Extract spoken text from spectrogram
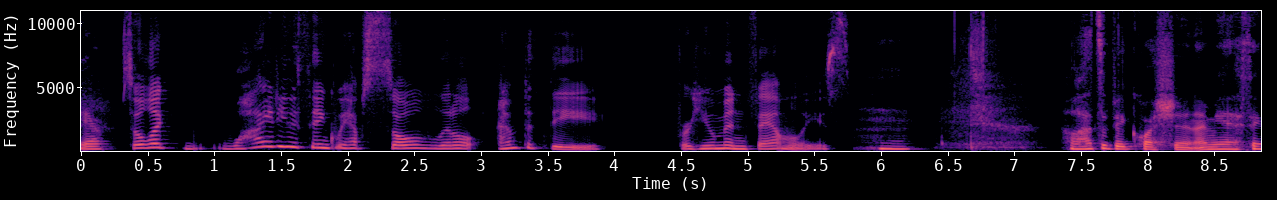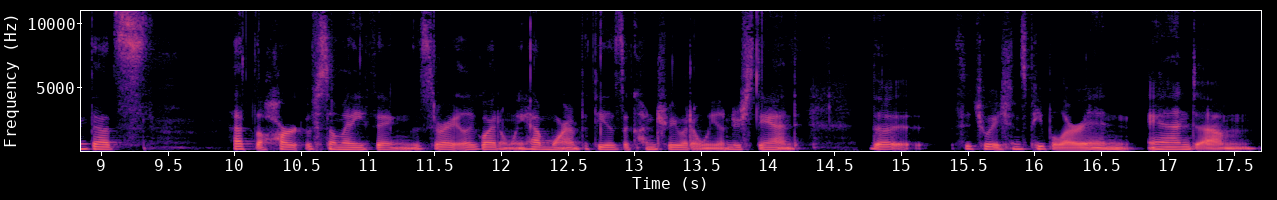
Yeah. So like why do you think we have so little empathy for human families? Hmm. Well, that's a big question. I mean, I think that's at the heart of so many things, right? Like, why don't we have more empathy as a country? Why don't we understand the situations people are in? And um,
